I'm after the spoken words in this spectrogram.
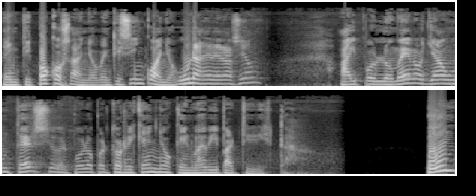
20 y pocos años, 25 años, una generación, hay por lo menos ya un tercio del pueblo puertorriqueño que no es bipartidista. Un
